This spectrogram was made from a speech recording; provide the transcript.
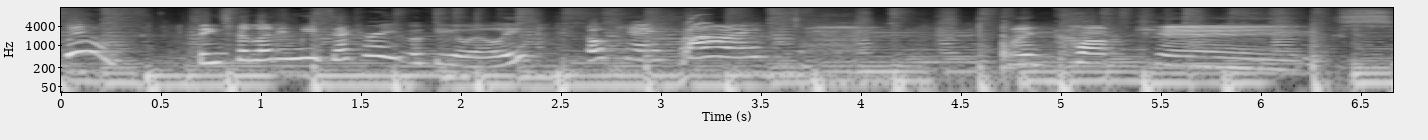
Phew! Thanks for letting me decorate with you, Lily. Okay, bye. My cupcakes.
